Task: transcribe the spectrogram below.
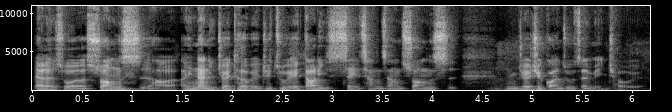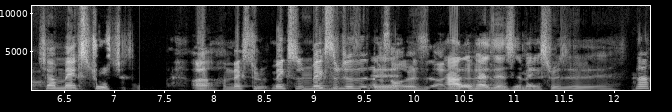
Alan 说的双十好了，哎，那你就会特别去注意，哎，到底谁常常双十，你就去关注这名球员。像 Max 是，呃，Max Max Max 就是那个时候认识的，大家都开始认识 Max Strus，对不对？那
